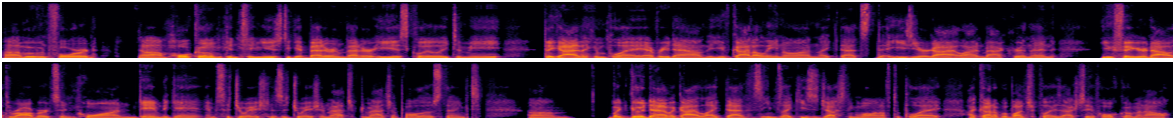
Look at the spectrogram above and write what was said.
uh, moving forward. Um, Holcomb continues to get better and better. He is clearly, to me, the guy that can play every down that you've got to lean on. Like, that's the easier guy at linebacker. And then you figure it out with Roberts and Kwon, game to game, situation to situation, matchup to matchup, all those things. Um, but good to have a guy like that. It seems like he's adjusting well enough to play. I cut up a bunch of plays actually of Holcomb, and I'll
